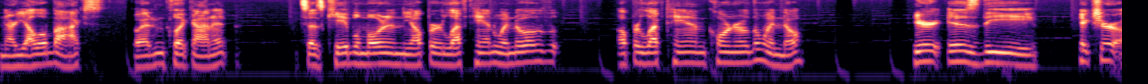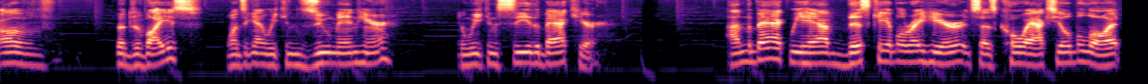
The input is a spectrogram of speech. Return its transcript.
in our yellow box. Go ahead and click on it. It says cable modem in the upper left-hand window, upper left-hand corner of the window. Here is the picture of the device. Once again, we can zoom in here and we can see the back here. On the back, we have this cable right here. It says coaxial below it.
